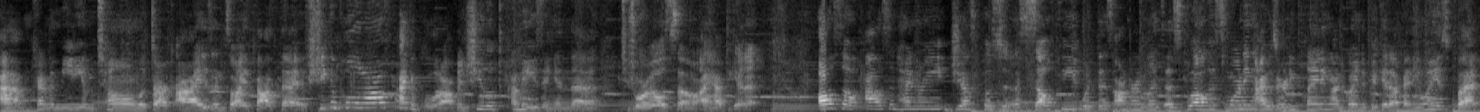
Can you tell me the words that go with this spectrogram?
um, kind of a medium tone with dark eyes and so I thought that if she can pull it off, I can pull it off and she looked amazing in the tutorial so I had to get it. Also, Allison Henry just posted a selfie with this on her lids as well this morning. I was already planning on going to pick it up anyways, but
